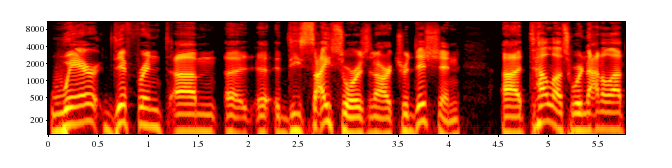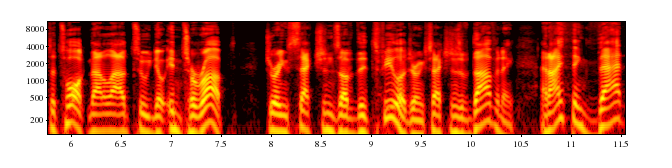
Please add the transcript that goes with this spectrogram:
where different um, uh, uh, decisors in our tradition uh, tell us we're not allowed to talk, not allowed to you know interrupt during sections of the tefillah, during sections of davening. And I think that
